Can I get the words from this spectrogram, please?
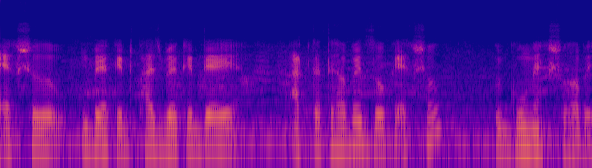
একশো ব্র্যাকেট ফার্স্ট ব্র্যাকেট দিয়ে আটকাতে হবে, যোগ একশো, গুণ একশো হবে।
